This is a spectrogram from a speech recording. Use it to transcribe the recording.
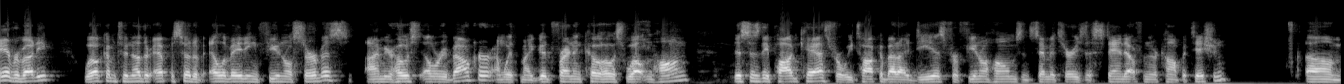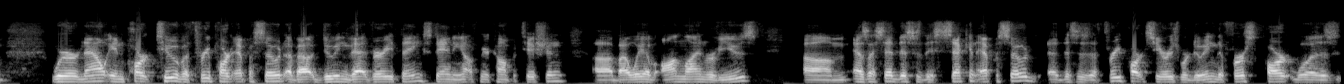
Hey, everybody. Welcome to another episode of Elevating Funeral Service. I'm your host, Ellery Bowker. I'm with my good friend and co host, Welton Hong. This is the podcast where we talk about ideas for funeral homes and cemeteries that stand out from their competition. Um, we're now in part two of a three part episode about doing that very thing, standing out from your competition uh, by way of online reviews. Um, as I said, this is the second episode. Uh, this is a three part series we're doing. The first part was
